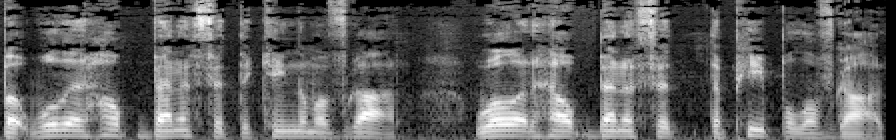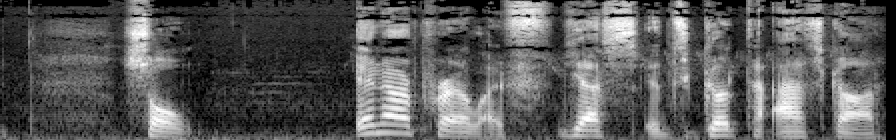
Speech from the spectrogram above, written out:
but will it help benefit the kingdom of God? Will it help benefit the people of God? So, in our prayer life, yes, it's good to ask God.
